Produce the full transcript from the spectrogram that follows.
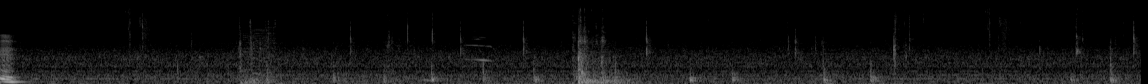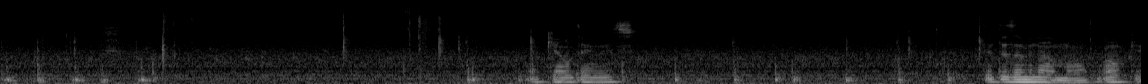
Hum. Aqui eu não tenho isso. Tenta examinar a mão. Ok.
